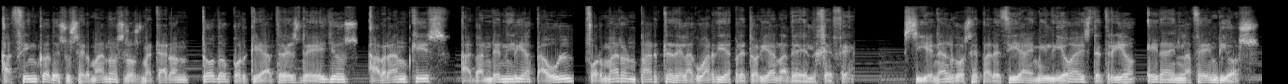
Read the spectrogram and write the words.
A cinco de sus hermanos los mataron, todo porque a tres de ellos, a Branquis, a Danden y a Paul, formaron parte de la guardia pretoriana del jefe. Si en algo se parecía Emilio a este trío, era en la fe en Dios.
